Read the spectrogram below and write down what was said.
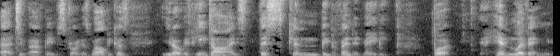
uh, to Earth being destroyed as well. Because you know, if he dies, this can be prevented maybe, but him living,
